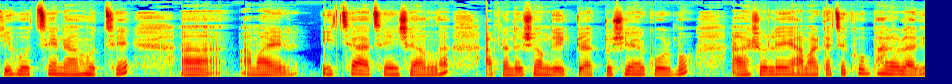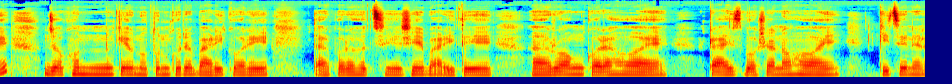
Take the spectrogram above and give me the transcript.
কি হচ্ছে, না হচ্ছে আমার ইচ্ছা আছে ইনশাল্লাহ আপনাদের সঙ্গে একটু একটু শেয়ার করব। আসলে আমার কাছে খুব ভালো লাগে যখন কেউ নতুন করে বাড়ি করে, তারপরে হচ্ছে সে বাড়িতে রং করা হয় টাইলস বসানো হয় কিচেনের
